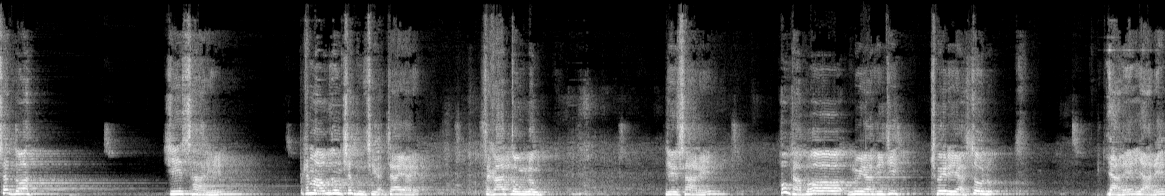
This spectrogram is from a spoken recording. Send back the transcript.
ဆက်သွားရေးစားတယ်ပထမဦးဆုံးချက်သူစီကကြားရတဲ့စကားသုံးလုံးရေးစားတယ်ဟုတ်တာပေါ့လူရသည်ကြီး ချွေးတွေကစိုးလို့ရတယ်ရတယ်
